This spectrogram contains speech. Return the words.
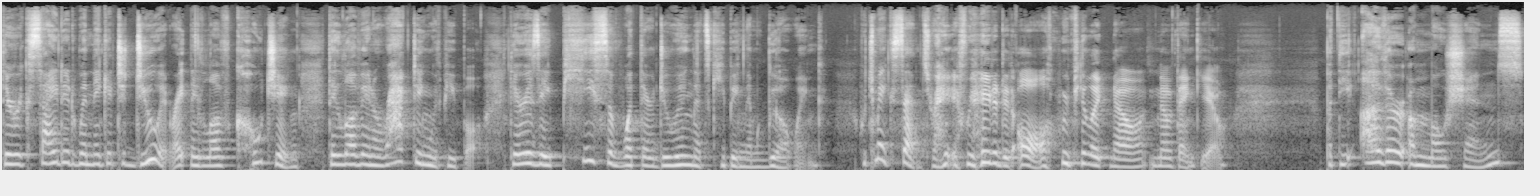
They're excited when they get to do it, right? They love coaching, they love interacting with people. There is a piece of what they're doing that's keeping them going, which makes sense, right? If we hated it all, we'd be like, no, no, thank you. But the other emotions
